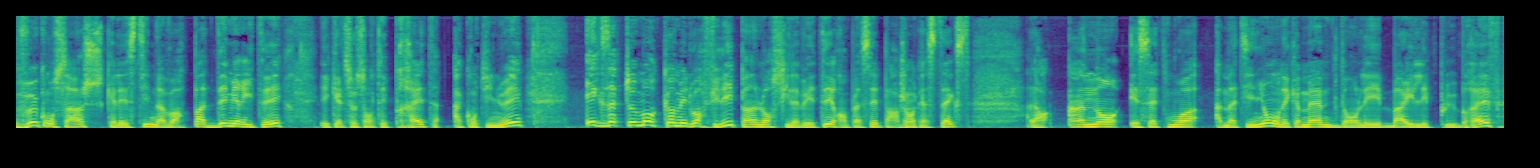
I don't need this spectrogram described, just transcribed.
veut qu'on sache qu'elle estime n'avoir pas démérité et qu'elle se sentait prête à continuer exactement comme Édouard Philippe hein, lorsqu'il avait été remplacé par Jean Castex. Alors un an et sept mois à Matignon, on est quand même dans les bails les plus brefs,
